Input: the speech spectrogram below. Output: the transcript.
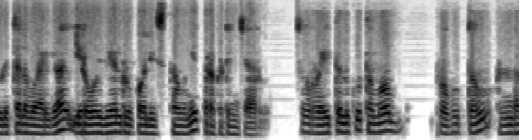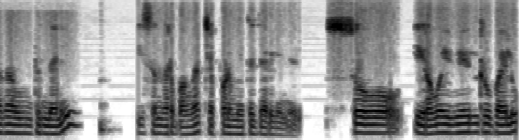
విడతల వారిగా ఇరవై వేల రూపాయలు ఇస్తామని ప్రకటించారు. సో రైతులకు తమ ప్రభుత్వం అండగా ఉంటుందని ఈ సందర్భంగా చెప్పడం అయితే జరిగింది. సో ఇరవై వేల రూపాయలు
